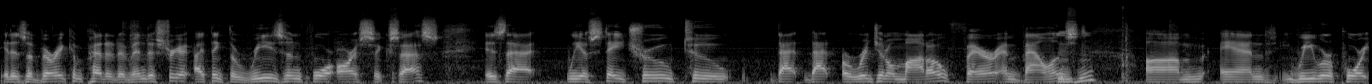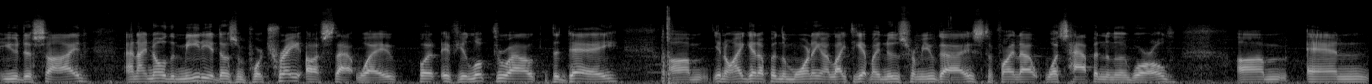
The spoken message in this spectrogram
It is a very competitive industry. I think the reason for our success is that we have stayed true to that that original motto, fair and balanced. Mm-hmm. Um, and we report, you decide. And I know the media doesn't portray us that way, but if you look throughout the day, um, you know, I get up in the morning. I like to get my news from you guys to find out what's happened in the world. Um, and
